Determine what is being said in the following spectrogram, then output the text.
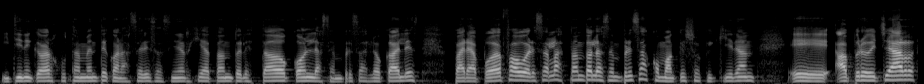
y tiene que ver justamente con hacer esa sinergia tanto el Estado con las empresas locales para poder favorecerlas tanto a las empresas como a aquellos que quieran eh, aprovechar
